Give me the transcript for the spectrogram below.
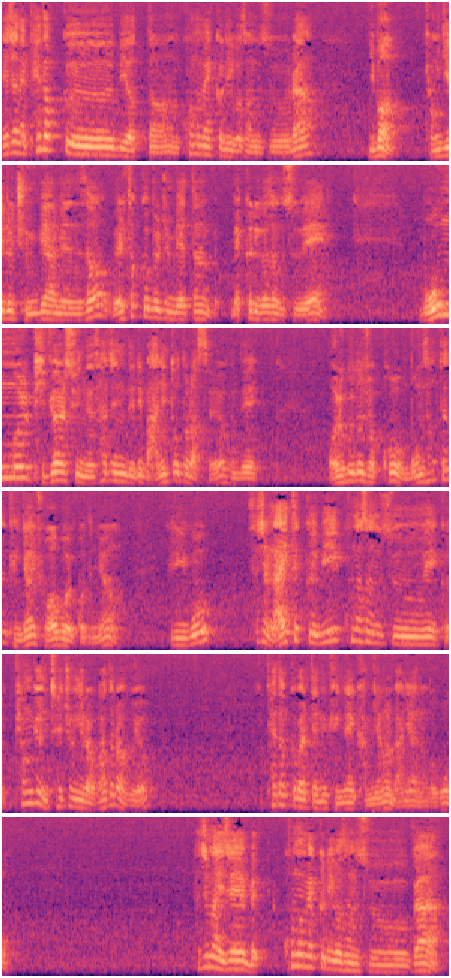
예전에 패더급이었던 코너 맥그리거 선수랑 이번 경기를 준비하면서 웰터급을 준비했던 맥그리거 선수의 몸을 비교할 수 있는 사진들이 많이 떠돌았어요. 근데 얼굴도 좋고 몸 상태도 굉장히 좋아 보였거든요. 그리고 사실 라이트급이 코너 선수의 그 평균 체중이라고 하더라고요. 페더급 할 때는 굉장히 감량을 많이 하는 거고. 하지만 이제 코너 맥그리거 선수가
